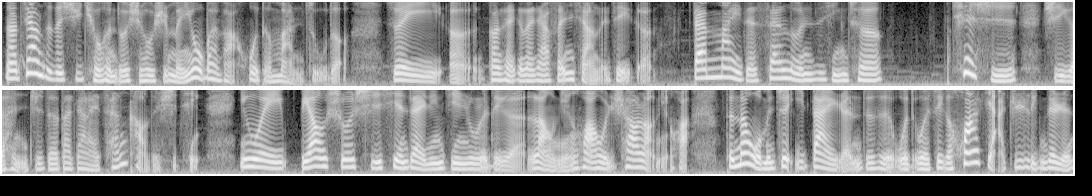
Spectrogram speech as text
那这样子的需求，很多时候是没有办法获得满足的。所以，呃，刚才跟大家分享的这个丹麦的三轮自行车。确实是一个很值得大家来参考的事情，因为不要说是现在已经进入了这个老年化或者超老年化，等到我们这一代人，就是我我这个花甲之龄的人，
